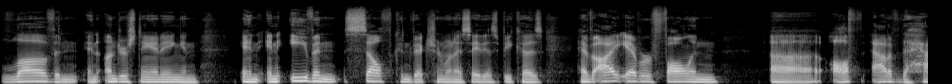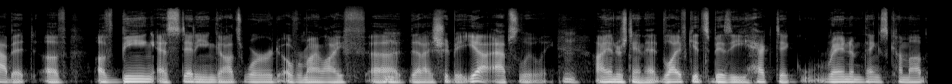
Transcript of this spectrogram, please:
love and, and understanding and and and even self conviction when I say this because have I ever fallen uh, off out of the habit of of being as steady in God's word over my life uh, that I should be. Yeah, absolutely. I understand that life gets busy, hectic, random things come up,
